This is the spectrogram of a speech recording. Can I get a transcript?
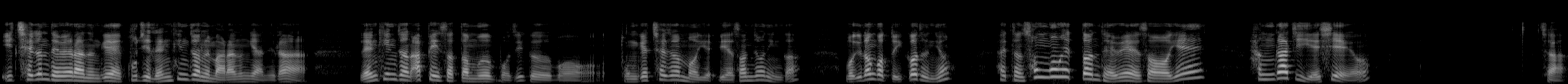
이 최근 대회라는 게 굳이 랭킹전을 말하는 게 아니라 랭킹전 앞에 있었던 뭐 뭐지 그 뭐 동계체전 뭐 예, 예선전인가 뭐 이런 것도 있거든요. 하여튼 성공했던 대회에서의 한 가지 예시예요. 자,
